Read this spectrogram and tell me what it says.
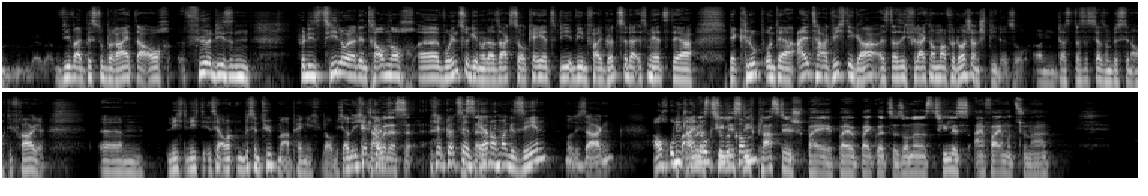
wie weit bist du bereit, da auch für diesen für dieses Ziel oder den Traum noch äh, wohin zu gehen oder sagst du okay jetzt wie, wie im Fall Götze da ist mir jetzt der der Club und der Alltag wichtiger als dass ich vielleicht noch mal für Deutschland spiele so und das das ist ja so ein bisschen auch die Frage ähm, liegt, liegt, ist ja auch ein bisschen typenabhängig, glaube ich. Also ich, ich hätte glaube, Götz, das, ich hätte Götze jetzt äh, gerne noch mal gesehen, muss ich sagen. Auch um ich glaube, Eindruck das Ziel zu bekommen. ist nicht plastisch bei, bei, bei Götze, sondern das Ziel ist einfach emotional.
